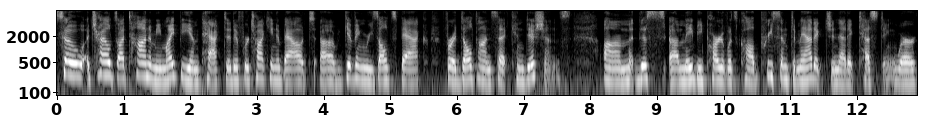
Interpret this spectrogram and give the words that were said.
So a child's autonomy might be impacted if we're talking about uh, giving results back for adult onset conditions. Um, this uh, may be part of what's called pre-symptomatic genetic testing, where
